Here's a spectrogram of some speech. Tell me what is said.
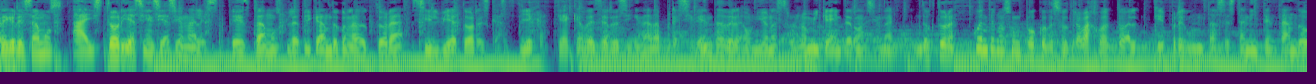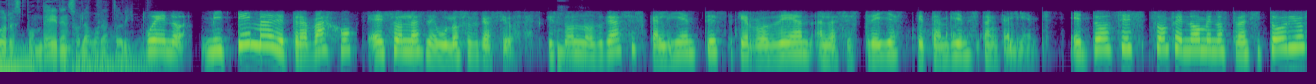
Regresamos a Historias Cienciacionales. Estamos platicando con la doctora Silvia Torres Castilleja, que acaba de ser designada presidenta de la Unión Astronómica Internacional. Doctora, cuéntenos un poco de su trabajo actual. ¿Qué preguntas están intentando responder en su laboratorio? Bueno, mi tema de trabajo eh, son las nebulosas gaseosas, que son los gases calientes que rodean a las estrellas que también están calientes. Entonces, son fenómenos transitorios,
